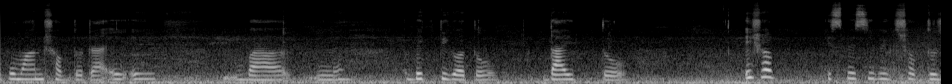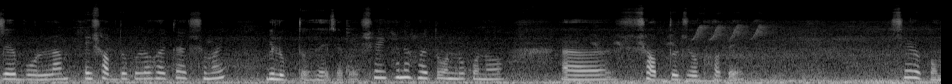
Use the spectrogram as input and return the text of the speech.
অপমান শব্দটা, এই এই বা ব্যক্তিগত দায়িত্ব এইসব স্পেসিফিক শব্দ যে বললাম, এই শব্দগুলো হয়তো একসময় বিলুপ্ত হয়ে যাবে। সেইখানে হয়তো অন্য কোনো শব্দ যোগ হবে। সেরকম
